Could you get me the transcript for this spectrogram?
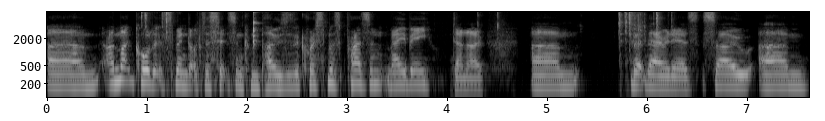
Um, I might call it Spin Doctor Sits and Composes a Christmas present, maybe. Don't know. Um, but there it is. So um,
